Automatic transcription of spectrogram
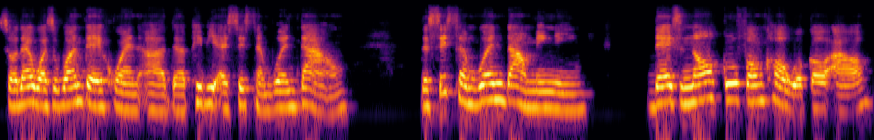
So that was one day when uh, the PBX system went down. The system went down, meaning there's no group phone call will go out.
